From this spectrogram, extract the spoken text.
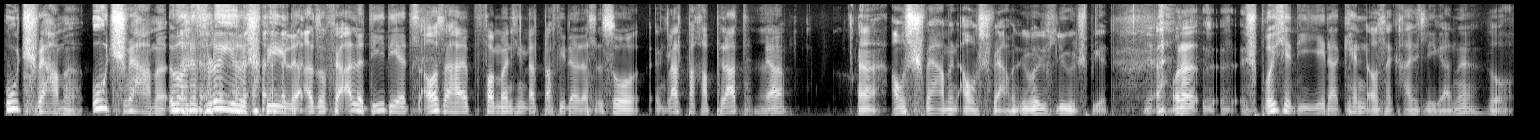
Utschwärme, Utschwärme, über die Flügel spiele. Also für alle die, die jetzt außerhalb von Mönchengladbach wieder, das ist so ein Gladbacher Platt, ja. Äh, ausschwärmen, ausschwärmen, über die Flügel spielen. Oder äh, Sprüche, die jeder kennt aus der Kreisliga, ne? So.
